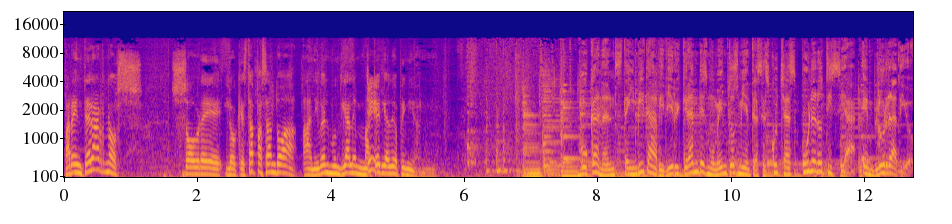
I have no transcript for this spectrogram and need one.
para enterarnos sobre lo que está pasando a, a nivel mundial en materia de opinión. Buchanan's te invita a vivir grandes momentos mientras escuchas una noticia en Blue Radio.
